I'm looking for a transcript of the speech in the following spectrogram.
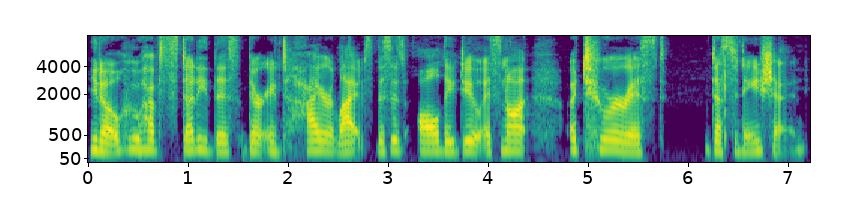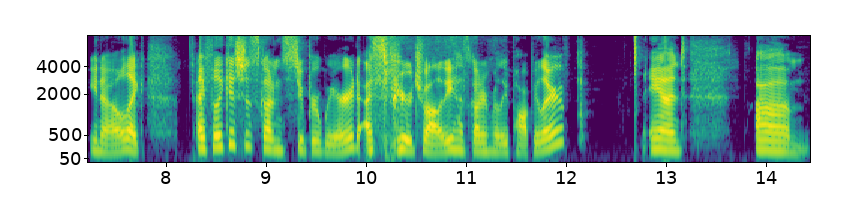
you know, who have studied this their entire lives. This is all they do. It's not a tourist destination, you know? Like, I feel like it's just gotten super weird as spirituality has gotten really popular. And, um,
